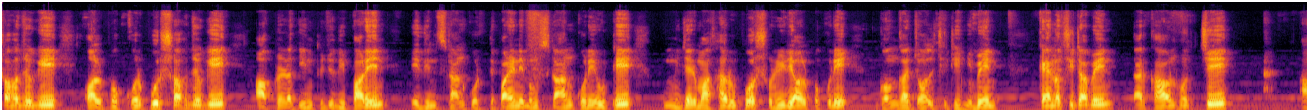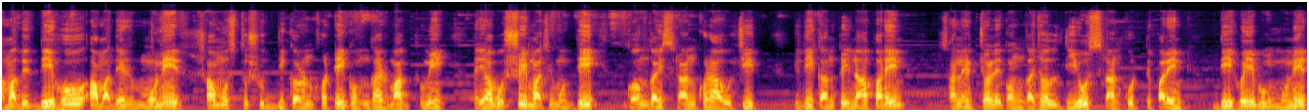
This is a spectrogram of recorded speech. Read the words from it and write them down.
সহযোগে, অল্প কর্পূর সহযোগে আপনারা কিন্তু যদি পারেন, এদিন স্নান করতে পারেন এবং স্নান করে উঠে নিজের মাথার উপর শরীরে অল্প করে গঙ্গা জল ছিটিয়ে নেবেন। কেন ছিটাবেন? তার কারণ হচ্ছে আমাদের দেহ, আমাদের মনের সমস্ত শুদ্ধিকরণ ঘটে গঙ্গার মাধ্যমে। তাই অবশ্যই মাঝে মধ্যে গঙ্গায় স্নান করা উচিত। যদি একান্তই না পারেন স্নানের জলে গঙ্গা জল দিয়েও স্নান করতে পারেন। দেহ এবং মনের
